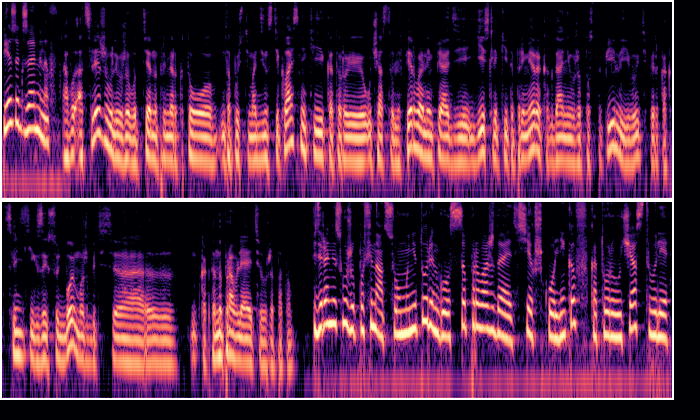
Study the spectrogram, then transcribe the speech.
без экзаменов. А вы отслеживали уже вот те, например, кто, допустим, одиннадцатиклассники, которые участвовали в первой Олимпиаде, есть ли какие-то примеры, когда они уже поступили, и вы теперь как-то следите их за их судьбой, может быть, э, как-то направляете уже потом? Федеральная служба по финансовому мониторингу сопровождает всех школьников, которые участвовали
